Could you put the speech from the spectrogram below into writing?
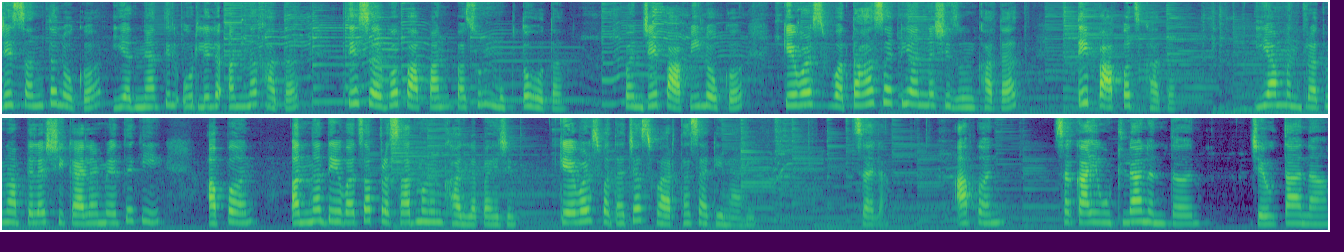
जे संत लोक यज्ञातील उरलेलं अन्न खातात ते सर्व पापांपासून मुक्त होतात. पण जे पापी लोक केवळ स्वतःसाठी अन्न शिजवून खातात ते पापच खातात. या मंत्रातून आपल्याला शिकायला मिळते की आपण अन्न देवाचा प्रसाद म्हणून खाल्लं पाहिजे. केवळ स्वतःच्या स्वार्थासाठी नाही. चला आपण सकाळी उठल्यानंतर जेवताना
